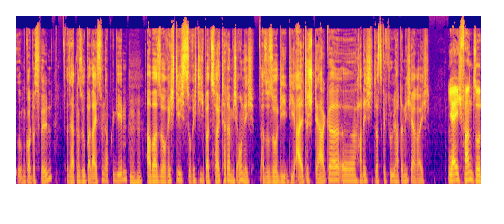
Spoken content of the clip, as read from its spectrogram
um Gottes Willen. Also er hat eine super Leistung abgegeben, mhm. aber so richtig, so richtig überzeugt hat er mich auch nicht. Also so die, die alte Stärke äh, hatte ich das Gefühl, hat er nicht erreicht. Ja, ich fand so,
